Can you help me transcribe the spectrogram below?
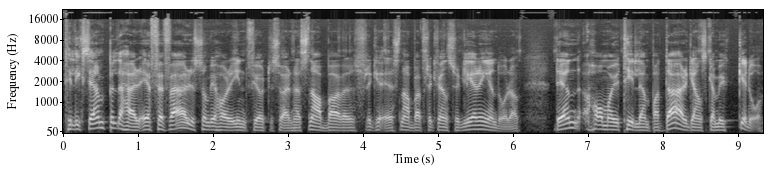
till exempel det här FFR som vi har infört i Sverige, den här snabba, snabba frekvensregleringen då, då. Den har man ju tillämpat där ganska mycket då.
